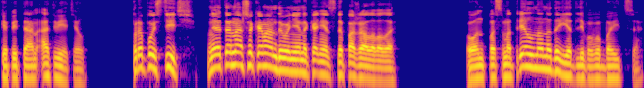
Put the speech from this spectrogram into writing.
Капитан ответил. «Пропустить! Это наше командование наконец-то пожаловало!» Он посмотрел на надоедливого бойца.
